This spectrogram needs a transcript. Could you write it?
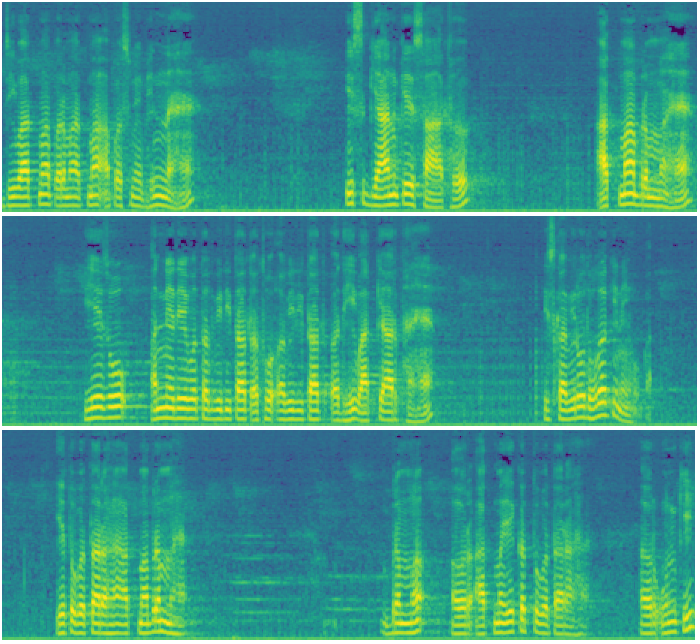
जीवात्मा, परमात्मा आपस में भिन्न है, इस ज्ञान के साथ आत्मा ब्रह्म है, ये जो अन्य देव तद विदितात अथो अविदितात अधि वाक्यार्थ है, इसका विरोध होगा कि नहीं होगा? ये तो बता रहा है आत्मा ब्रह्म है। ब्रह्म और आत्मा एकत्व तो बता रहा है। और उनकी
